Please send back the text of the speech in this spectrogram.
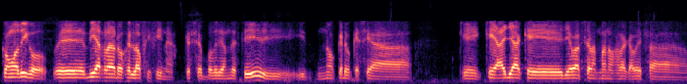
como digo, eh, días raros en la oficina, que se podrían decir, y, y no creo que sea que, que haya que llevarse las manos a la cabeza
